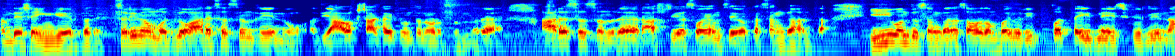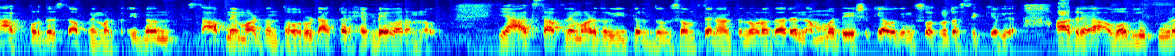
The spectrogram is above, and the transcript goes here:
ನಮ್ಮ ದೇಶ ಹಿಂಗೆ ಇರ್ತದೆ. ಸರಿ, ನಾವು ಮೊದಲು ಆರ್ ಎಸ್ ಎಸ್ ಅಂದ್ರೆ ಏನು? ಅದು ಯಾವಾಗ ಸ್ಟಾರ್ಟ್ ಆಯ್ತು ಅಂತ ನೋಡೋದಂದ್ರೆ ಆರ್ ಎಸ್ ಎಸ್ ಅಂದ್ರೆ ರಾಷ್ಟ್ರೀಯ ಸ್ವಯಂ ಸೇವಕ ಸಂಘ ಅಂತ. ಈ ಒಂದು ಸಂಘನ ಸಾವಿರದ ಒಂಬೈನೂರ ಇಪ್ಪತ್ತೈದನೇ ಇಸ್ವಿಯಲ್ಲಿ ನಾಗ್ಪುರದಲ್ಲಿ ಸ್ಥಾಪನೆ ಮಾಡ್ತಾರೆ. ಇದನ್ನ ಸ್ಥಾಪನೆ ಮಾಡಿದಂಥವ್ರು ಡಾಕ್ಟರ್ ಹೆಗ್ಡೇವಾರ್ ಅನ್ನೋರು. ಯಾಕೆ ಸ್ಥಾಪನೆ ಮಾಡಿದ್ರು ಈ ಥರದ್ದೊಂದು ಸಂಸ್ಥೆನ ಅಂತ ನೋಡೋದಾದ್ರೆ, ನಮ್ಮ ದೇಶಕ್ಕೆ ಅವಾಗಿನ ಸ್ವತಂತ್ರ ಸಿಕ್ಕಿರಲಿಲ್ಲ. ಆದರೆ ಅವಾಗಲೂ ಕೂಡ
